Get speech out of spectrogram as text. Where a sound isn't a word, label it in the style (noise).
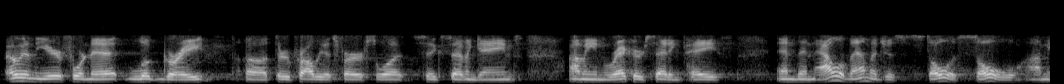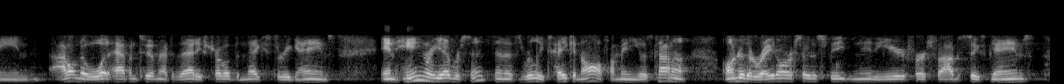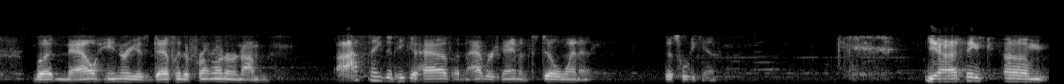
early in the year, Fournette looked great uh, through probably his first what six, seven games. I mean, record-setting pace, and then Alabama just stole his soul. I mean, I don't know what happened to him after that. He struggled the next three games, and Henry ever since then has really taken off. I mean, he was kind of under the radar, so to speak, in the the year, first five to six games, but now Henry is definitely the front runner, and I'm I think that he could have an average game and still win it this weekend. Yeah, I think um,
